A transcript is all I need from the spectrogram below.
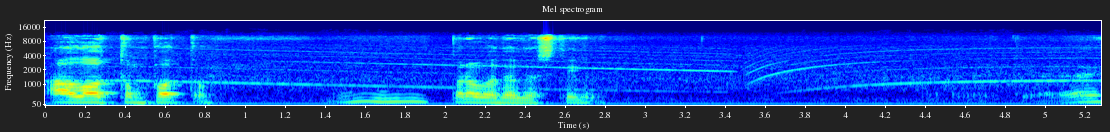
Ali o tom potom. Mm, Prvo da ga stignem. Okay.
